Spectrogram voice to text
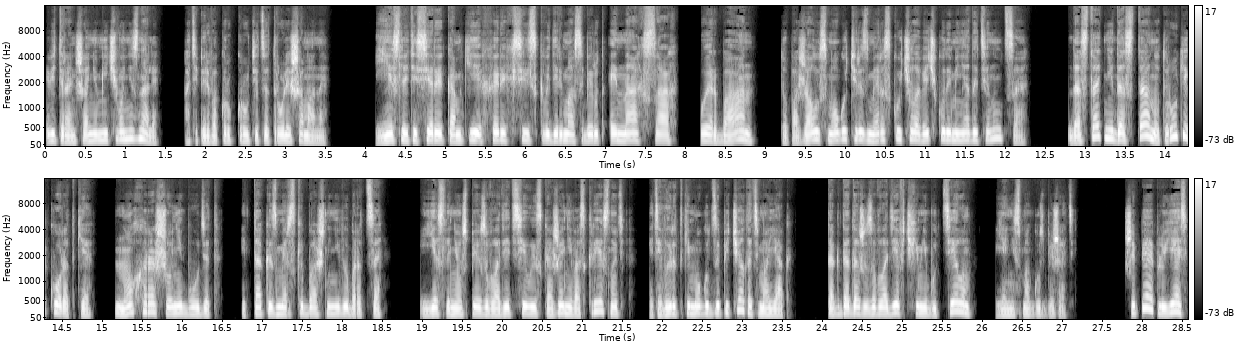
ведь раньше о нем ничего не знали, а теперь вокруг крутятся тролли-шаманы. Если эти серые комки херихсильского дерьма соберут Эйнах, Сах, Уэрбаан, то, пожалуй, смогут через мерзкую человечку до меня дотянуться. Достать не достанут, руки короткие, но хорошо не будет. И так из мерзкой башни не выбраться. И если не успею завладеть силой искажений воскреснуть, эти выродки могут запечатать маяк. Тогда даже завладев чьим-нибудь телом, я не смогу сбежать. Шипя и плюясь,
